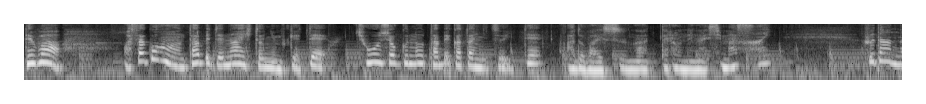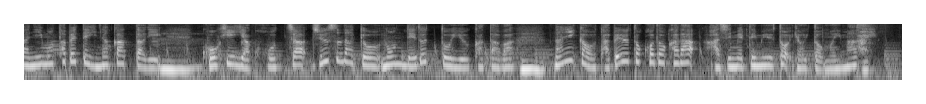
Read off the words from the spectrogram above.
では朝ごはん食べてない人に向けて朝食の食べ方についてアドバイスがあったらお願いします。はい。普段何も食べていなかったり、うん、コーヒーや紅茶ジュースだけを飲んでるという方は、うん、何かを食べるところから始めてみると良いと思います。はい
